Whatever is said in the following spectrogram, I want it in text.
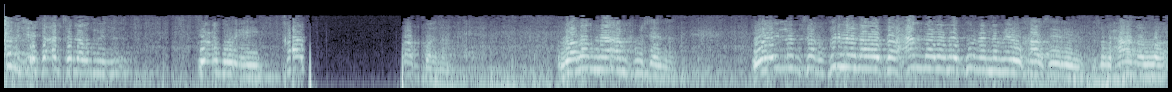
كم جعلت له من في عمره. قال ربنا ظلمنا أنفسنا. وإن لم تغفر لنا وترحمنا لنكونن من الخاسرين. سبحان الله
